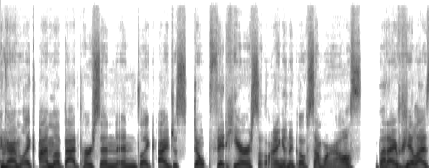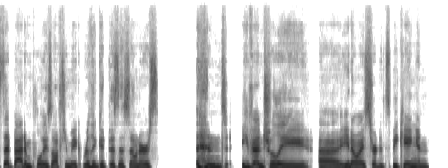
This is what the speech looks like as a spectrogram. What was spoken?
like mm-hmm. i'm like i'm a bad person and like i just don't fit here so i'm going to go somewhere else but i realized that bad employees often make really good business owners and eventually uh, you know i started speaking and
